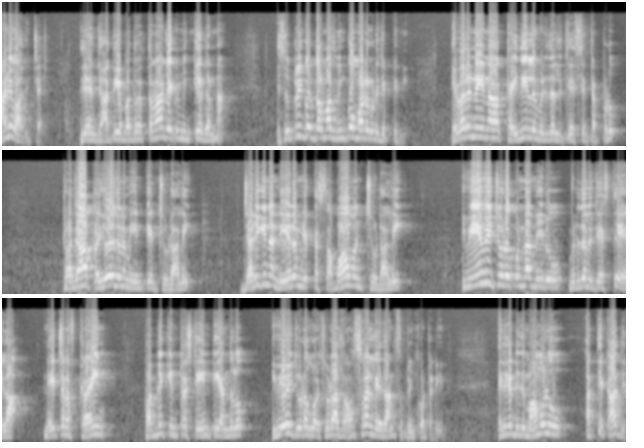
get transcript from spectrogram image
అని వాదించారు. ఇదేం జాతీయ భద్రతనా లేకుంటే ఇంకేదన్నా? సుప్రీంకోర్టు ధర్మాసనం ఇంకో మాట కూడా చెప్పింది. ఎవరినైనా ఖైదీలను విడుదల చేసేటప్పుడు ప్రజా ప్రయోజనం ఏంటి అని చూడాలి జరిగిన నేరం యొక్క స్వభావం చూడాలి ఇవేవి చూడకుండా మీరు విడుదల చేస్తే ఎలా? Nature of crime public interest ఏంటి అందులో? ఇవేవి చూడ చూడాల్సిన అవసరం లేదా అని సుప్రీంకోర్టు అడిగింది. ఎందుకంటే ఇది మామూలు హత్య కాదు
